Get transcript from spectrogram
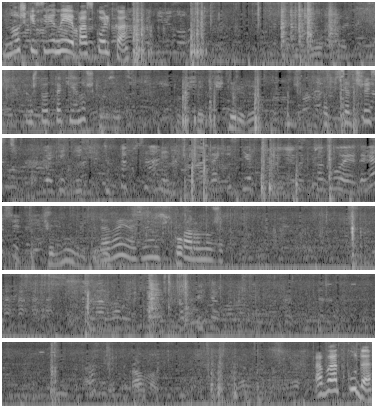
Ножки свиные по сколько? Может, вот такие ножки взять? 154, да? По 56. Какое? Говяжье? Что будет? говорит, Давай возьмем Сколько? пару ножек. А вы откуда?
